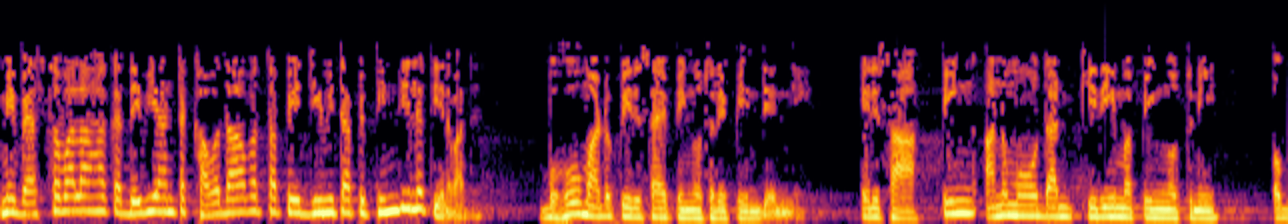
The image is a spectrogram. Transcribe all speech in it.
මේ වැස්ස වලහක දෙවියන්ට කවදාවත් අපේ ජීවිත අපි පින් දීලා තියෙනවද? බොහෝම අඩු පිරිසයි පින් උතුරේ පින් දෙන්නේ. ඒ නිසා පින් අනුමෝදන් කිරීම පින් උතුනි ඔබ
